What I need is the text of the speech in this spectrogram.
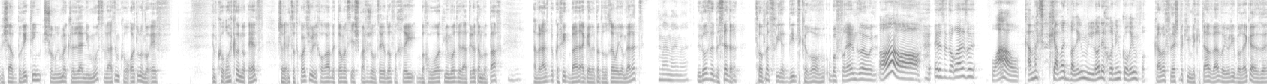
ושהבריטים שומרים על כללי הנימוס, ואז הן קוראות לו נואף. הן קוראות לו נואף. עכשיו, הן צודקות שהוא לכאורה בתומאס יש משהו שרוצה לרדוף אחרי בחורות תמימות ולהפיל אותם בפח, אבל אז דוכסית באה להגנתו, אתה זוכר מה היא אומרת? מה, מה, מה? לא, זה בסדר. תומאס הוא ידיד קרוב, הוא בפרנדזון. או, איזה נורא זה. וואו, כמה, כמה דברים לא נכונים קורים פה. כמה פלשבקים לכיתה ו' היו לי ברגע הזה.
